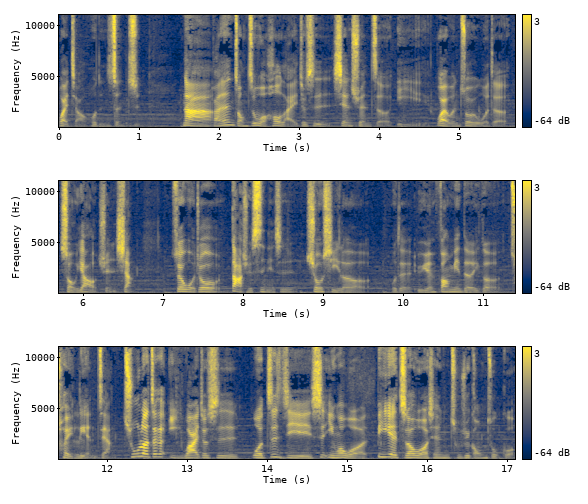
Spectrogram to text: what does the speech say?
外交或者是政治。那反正总之，我后来就是先选择以外文作为我的首要选项，所以我就大学四年是修习了我的语言方面的一个淬炼。这样，除了这个以外，就是我自己是因为我毕业之后，我先出去工作过。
